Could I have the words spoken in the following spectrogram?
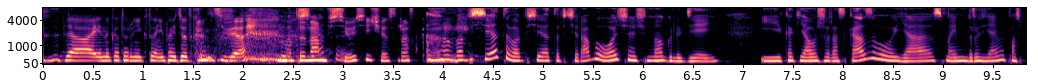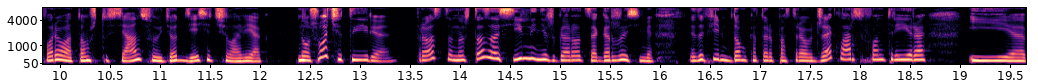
Да, и на который никто не пойдет, кроме тебя. Но ты нам все сейчас расскажешь. Вообще-то, вообще-то, вчера было очень-очень много людей. И, как я уже рассказывала, я с моими друзьями поспорила о том, что с сеанса уйдет 10 человек. Ну, что 4? Просто, ну что за сильный нижегородцы, я горжусь ими. Это фильм «Дом, который построил Джек» Ларса фон Триера. И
